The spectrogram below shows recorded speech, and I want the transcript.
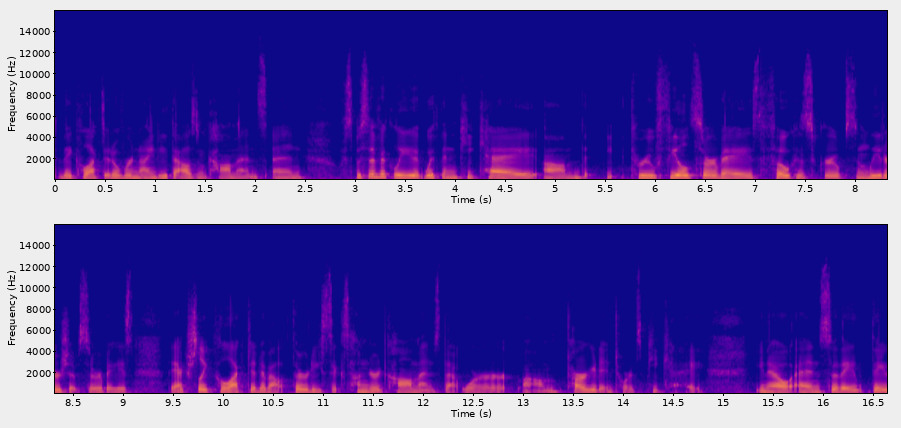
they collected over 90,000 comments and specifically within PK um, th- through field surveys, focus groups, and leadership surveys, they actually collected about 3,600 comments that were um, targeted towards PK you know, and so they, they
